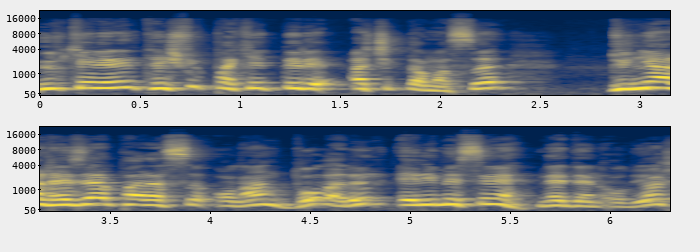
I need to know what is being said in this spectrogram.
ülkelerin teşvik paketleri açıklaması, dünya rezerv parası olan doların erimesine neden oluyor.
